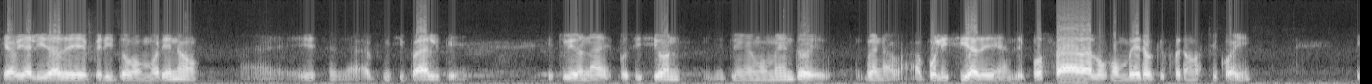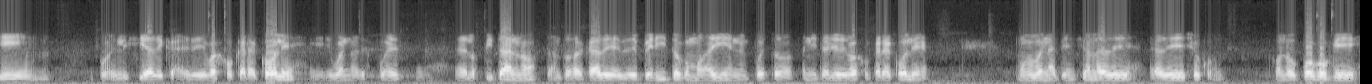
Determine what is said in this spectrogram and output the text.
que a Vialidad de Perito Moreno eh, es la principal que, estuvieron a disposición en el primer momento, y, bueno, a, policía de, de Posada, a los bomberos que fueron los chicos ahí, y policía de, de Bajo Caracoles, y bueno, después al hospital, ¿no? Tanto acá de, Perito como ahí en el puesto sanitario de Bajo Caracoles, muy buena atención la de, la de ellos, con, con lo poco que,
